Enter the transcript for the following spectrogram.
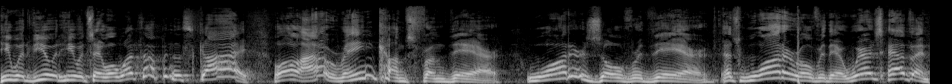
He would view it, he would say, Well, what's up in the sky? Well, our rain comes from there. Water's over there. That's water over there. Where's heaven?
